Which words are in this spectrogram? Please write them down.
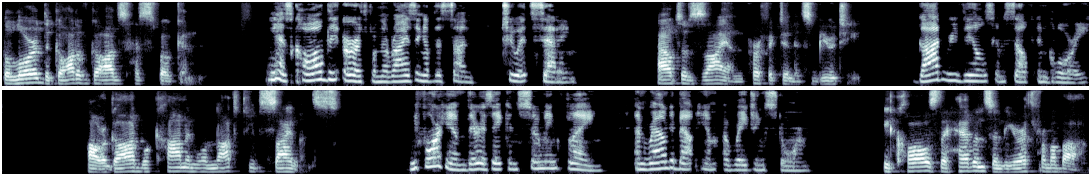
The Lord, the God of gods, has spoken. He has called the earth from the rising of the sun to its setting. Out of Zion, perfect in its beauty. God reveals himself in glory. Our God will come and will not keep silence. Before him there is a consuming flame, and round about him a raging storm. He calls the heavens and the earth from above.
